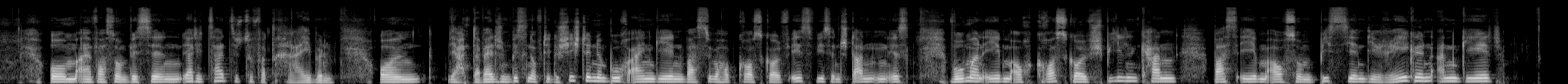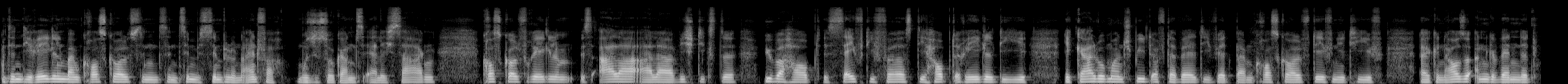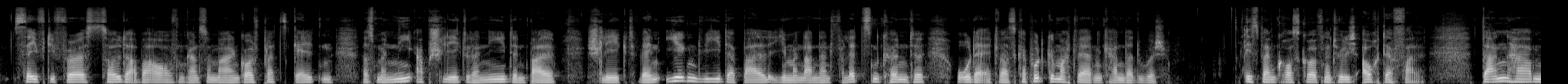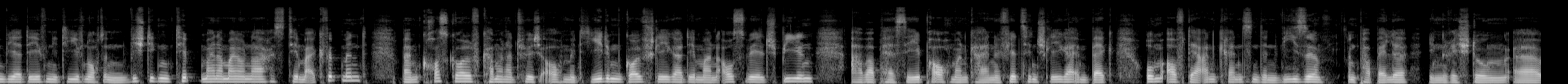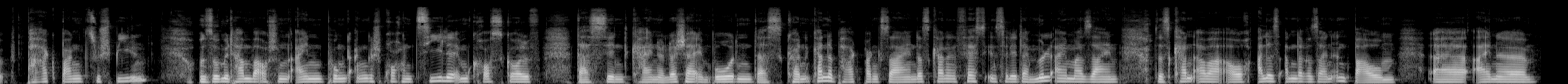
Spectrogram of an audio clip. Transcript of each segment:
um einfach so ein bisschen, ja, die Zeit sich zu vertreiben. Und ja, da werde ich ein bisschen auf die Geschichte in dem Buch eingehen, was überhaupt Crossgolf ist, wie es entstanden ist, wo man eben auch Crossgolf spielen kann, was eben auch so ein bisschen die Regeln angeht denn die Regeln beim Crossgolf sind, sind ziemlich simpel und einfach, muss ich so ganz ehrlich sagen. Crossgolf-Regeln ist aller, aller wichtigste überhaupt, ist Safety First, die Hauptregel, die, egal wo man spielt auf der Welt, die wird beim Crossgolf definitiv äh, genauso angewendet. Safety First sollte aber auch auf einem ganz normalen Golfplatz gelten, dass man nie abschlägt oder nie den Ball schlägt, wenn irgendwie der Ball jemand anderen verletzen könnte oder etwas kaputt gemacht werden kann dadurch ist beim Crossgolf natürlich auch der Fall. Dann haben wir definitiv noch einen wichtigen Tipp meiner Meinung nach, ist das Thema Equipment. Beim Crossgolf kann man natürlich auch mit jedem Golfschläger, den man auswählt, spielen, aber per se braucht man keine 14 Schläger im Back, um auf der angrenzenden Wiese ein paar Bälle in Richtung äh, Parkbank zu spielen. Und somit haben wir auch schon einen Punkt angesprochen, Ziele im Crossgolf. Das sind keine Löcher im Boden, das können, kann eine Parkbank sein, das kann ein fest installierter Mülleimer sein, das kann aber auch alles andere sein, ein Baum, äh, eine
